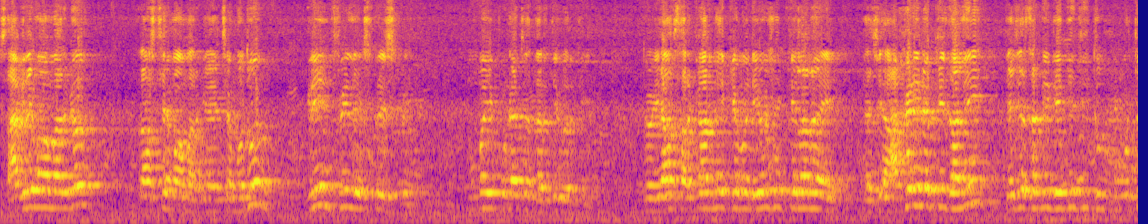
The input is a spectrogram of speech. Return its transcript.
सागरी महामार्ग राष्ट्रीय महामार्ग याच्यामधून ग्रीनफील्ड एक्सप्रेस वे मुंबई पुण्याच्या धर्तीवरती. तो या सरकारने केवळ नियोजित केला नाही त्याची आखणी नक्की झाली त्याच्यासाठी निधीची तू-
